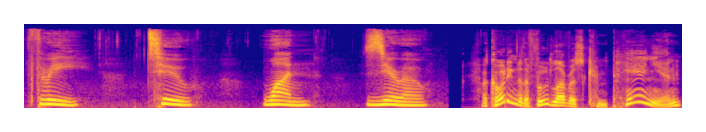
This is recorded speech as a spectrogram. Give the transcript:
three, two, one, zero. According to the Food Lover's Companion,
